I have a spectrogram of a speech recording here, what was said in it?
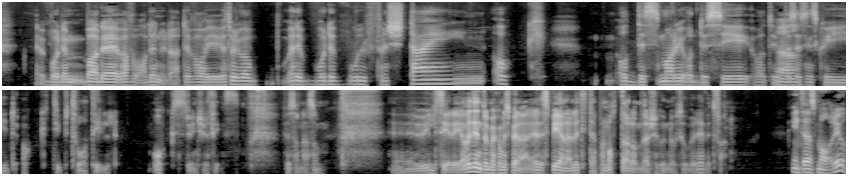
både, både, vad var det nu då? Det var ju, jag tror det var, var det både Wolfenstein och Odyssey, Mario Odyssey och typ ja. Assassin's Creed och typ två till. Och Stranger Things. För sådana som Eh, vill se det. Jag vet inte om jag kommer spela, eller spela eller titta på något av dem där 27 oktober. Det vet fan. Inte ens Mario?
